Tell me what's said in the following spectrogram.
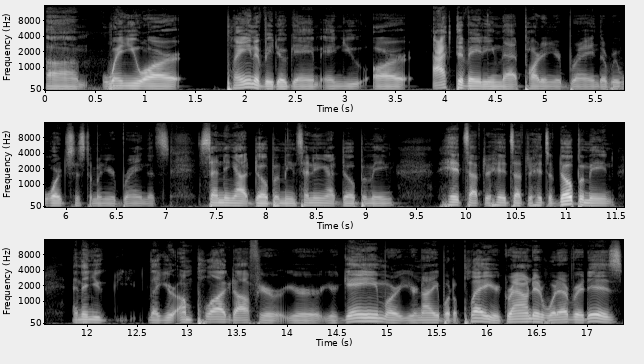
um, when you are playing a video game and you are activating that part in your brain, the reward system in your brain that's sending out dopamine, sending out dopamine, hits after hits after hits of dopamine, and then you like you're unplugged off your your your game or you're not able to play, you're grounded, whatever it is.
